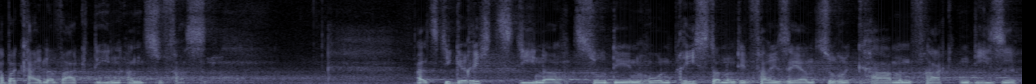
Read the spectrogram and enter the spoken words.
aber keiner wagte ihn anzufassen. Als die Gerichtsdiener zu den hohen Priestern und den Pharisäern zurückkamen, fragten diese,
